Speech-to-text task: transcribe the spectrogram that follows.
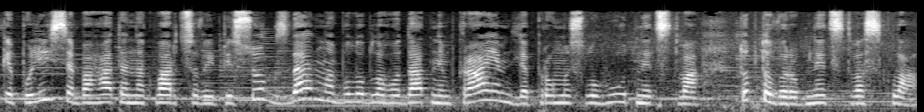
Волинське Полісся, багате на кварцовий пісок, здавна було благодатним краєм для промислу гутництва, тобто виробництва скла.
